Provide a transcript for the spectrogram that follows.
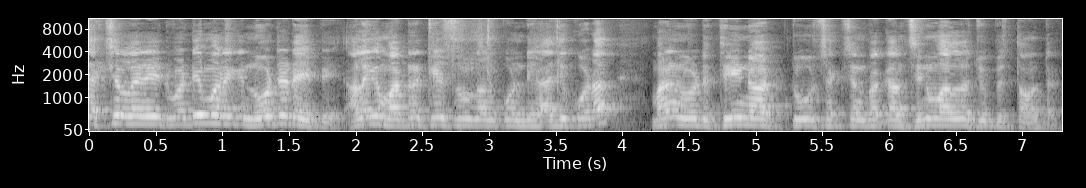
సెక్షన్లు అనేటువంటివి మనకి నోటెడ్ అయిపోయి అలాగే మర్డర్ కేసు ఉందనుకోండి అది కూడా మనకి నోటి త్రీ నాట్ టూ సెక్షన్ ప్రకారం సినిమాల్లో చూపిస్తూ ఉంటారు.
